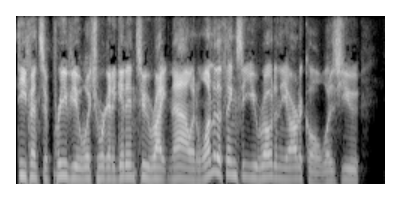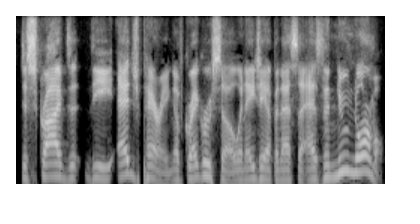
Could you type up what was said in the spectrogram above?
defensive preview, which we're going to get into right now. And one of the things that you wrote in the article was you described the edge pairing of Greg Rousseau and AJ Epenesa as the new normal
